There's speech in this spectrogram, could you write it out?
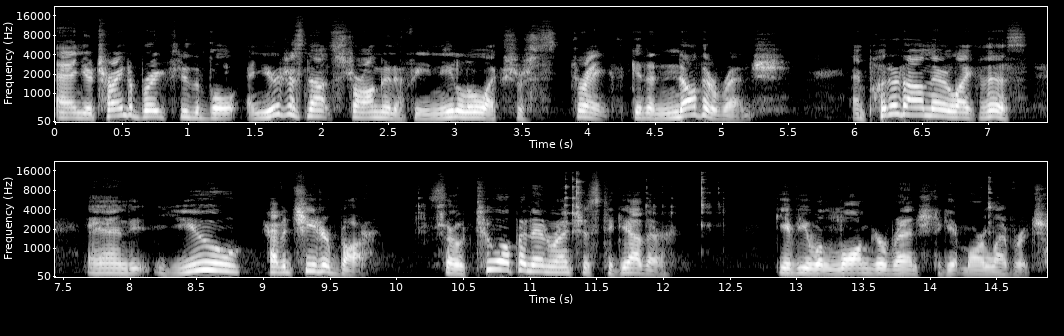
and you're trying to break through the bolt and you're just not strong enough. You need a little extra strength. Get another wrench and put it on there like this and you have a cheater bar. So two open end wrenches together give you a longer wrench to get more leverage.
